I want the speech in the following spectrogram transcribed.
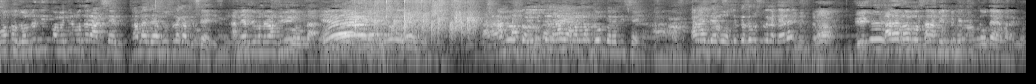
কতজন যদি কমিটির মধ্যে রাখছেন থানায় যায় মুসলেখা দিছে। আমি আর জীবনে রাজনীতি করব না। আমি ওই কমিটিতে নাই আমার নাম যোগ করে দিছে। থানায় যায় ওসির কাছে মুসলেখা দেয় না? তারা নগর সারা বিএনপি নেতৃত্ব দেয় আমার এখন?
